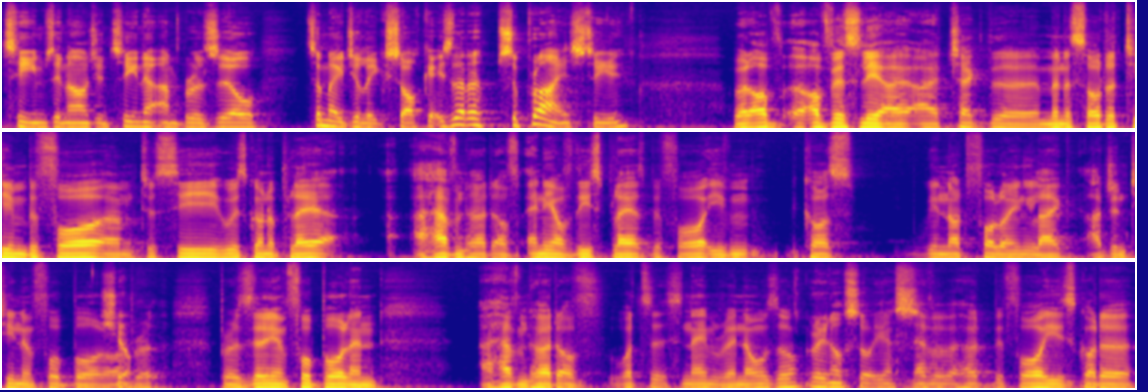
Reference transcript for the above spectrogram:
teams in Argentina and Brazil to Major League Soccer, is that a surprise to you? Well, ob- obviously, I, I checked the Minnesota team before um, to see who is going to play. I- I haven't heard of any of these players before, even because we're not following like Argentinian football Sure. or Bra- Brazilian football, and I haven't heard of what's his name, Reynoso. Reynoso, yes. Never heard before. He's got a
